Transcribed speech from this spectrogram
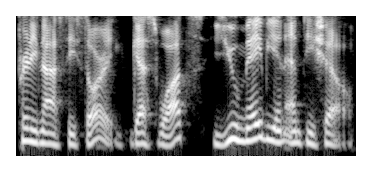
pretty nasty story. Guess what? You may be an empty shell.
